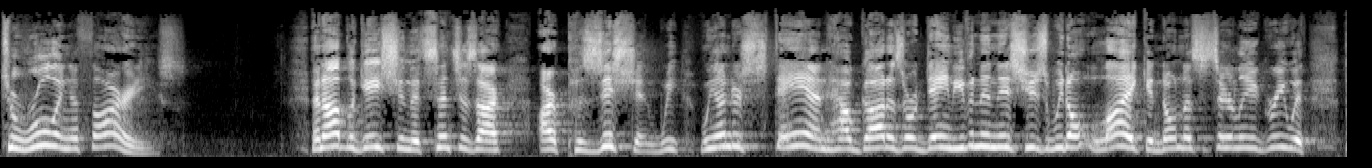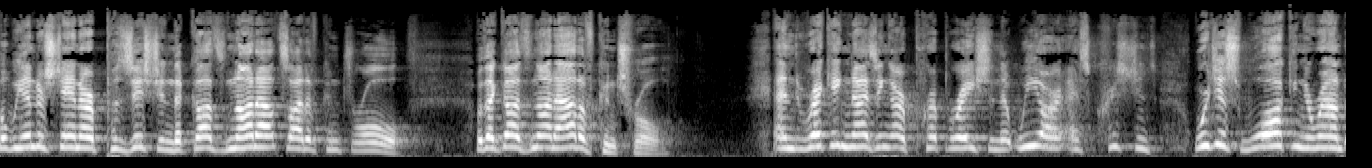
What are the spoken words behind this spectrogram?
to ruling authorities. An obligation that senses our, our position. We, we understand how God has ordained, even in issues we don't like and don't necessarily agree with, but we understand our position that God's not outside of control or that God's not out of control. And recognizing our preparation that we are, as Christians, we're just walking around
